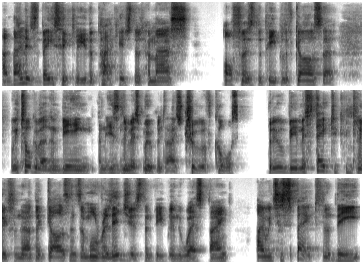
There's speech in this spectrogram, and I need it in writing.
and that is basically the package that Hamas offers the people of Gaza. We talk about them being an Islamist movement, and that's true, of course, but it would be a mistake to conclude from that that Gazans are more religious than people in the West Bank. I would suspect that the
